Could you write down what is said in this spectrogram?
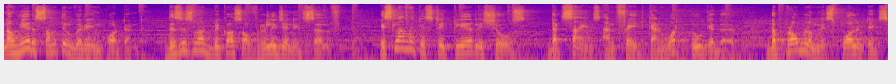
Now, here is something very important. This is not because of religion itself. Islamic history clearly shows that science and faith can work together. The problem is politics,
